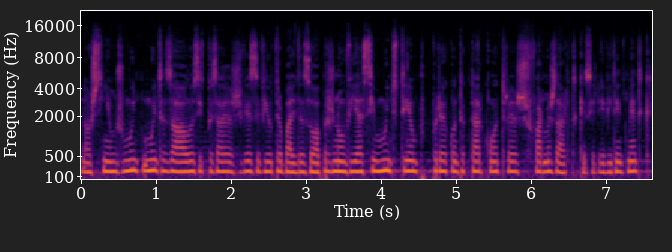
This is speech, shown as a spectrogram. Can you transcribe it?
Nós tínhamos muito, muitas aulas e depois às vezes havia o trabalho das óperas, não havia assim muito tempo para contactar com outras formas de arte. Quer dizer, evidentemente que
